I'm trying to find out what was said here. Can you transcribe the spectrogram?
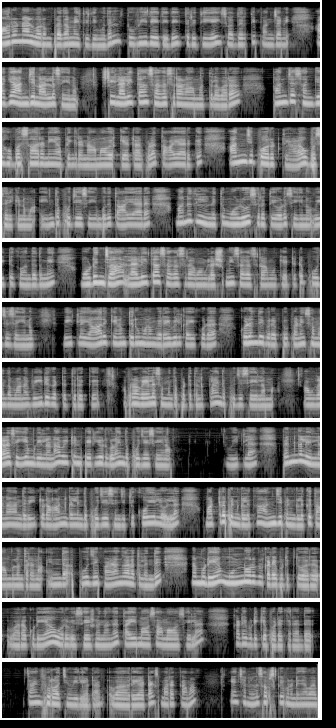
மறுநாள் வரும் பிரதமை திதி முதல் துவிதே திதி திருதியை சதுர்த்தி பஞ்சமி ஆகிய அஞ்சு நாளில் செய்யணும். ஸ்ரீ லலிதா சகச சகசிரநாமத்தில் வர பஞ்சசங்கிய உபசாரணி அப்படிங்கிற நாமாவிற்கு ஏற்றாற்போல் தாயாருக்கு அஞ்சு பொருட்களால் உபசரிக்கணுமா? இந்த பூஜையை செய்யும்போது தாயாரை மனதில் நினைத்து முழு சிரத்தையோடு செய்யணும். வீட்டுக்கு வந்ததுமே முடிஞ்சால் லலிதா சகசிராமம் லக்ஷ்மி சகசிராமம் கேட்டுட்டு பூஜை செய்யணும். வீட்டில் யாருக்கேனும் திருமணம் விரைவில் கைகூட குழந்தை பிறப்பு பணி சம்மந்தமான வீடு கட்டத்திற்கு அப்புறம் வேலை சம்மந்தப்பட்டதற்கெலாம் இந்த பூஜை செய்யலாமா? அவங்களால செய்ய முடியலன்னா வீட்டின் பெரியவர்களும் இந்த பூஜை செய்யலாம். வீட்டில் பெண்கள் இல்லைன்னா அந்த வீட்டோட ஆண்கள் இந்த பூஜையை செஞ்சுட்டு கோயிலில் உள்ள மற்ற பெண்களுக்கு அஞ்சு பெண்களுக்கு தாம்பூலம் தரலாம். இந்த பூஜை பழங்காலத்துலேருந்து நம்முடைய முன்னோர்கள் கடைபிடித்து வர வரக்கூடிய ஒரு விசேஷம் தாங்க தை மாதம் அமாவாசையில் கடைபிடிக்கப்படுகிறது. தேங்க்ஸ் ஃபார் வாட்சிங் வீடியோ டாக் ரியா டாக்ஸ் மறக்காமல் என் சேனலில் சப்ஸ்கிரைப் பண்ணிடுங்க.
